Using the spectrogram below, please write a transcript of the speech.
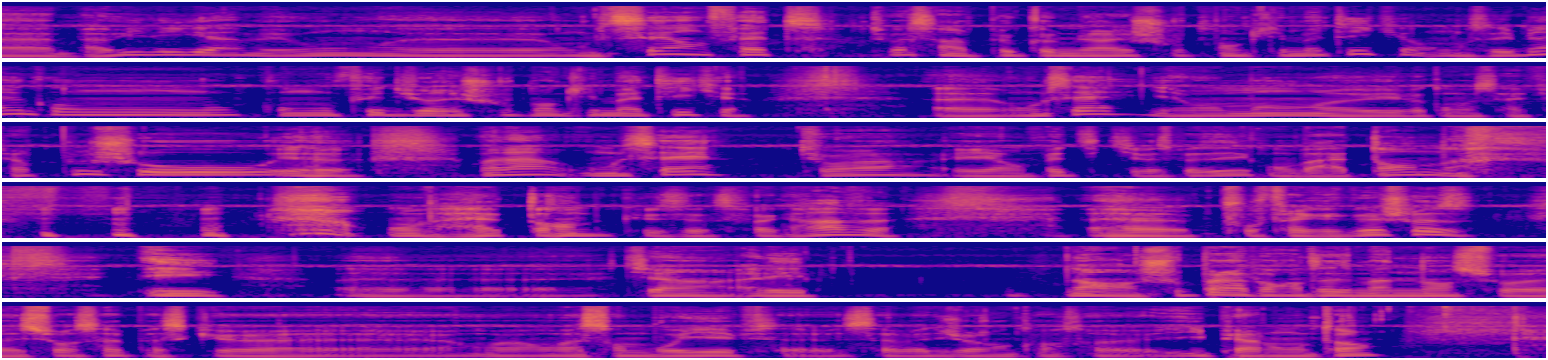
Euh, bah oui les gars, mais bon, euh, on le sait en fait. Tu vois, c'est un peu comme le réchauffement climatique. On sait bien qu'on fait du réchauffement climatique. on le sait. Il y a un moment, il va commencer à faire plus chaud. voilà, on le sait. Tu vois. Et en fait, ce qui va se passer, c'est qu'on va attendre. on va attendre que ça soit grave pour faire quelque chose. Et tiens, allez, non, je ne fais pas la parenthèse maintenant sur, sur ça parce que euh, on va, s'embrouiller, ça, va durer encore euh, hyper longtemps. Euh,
